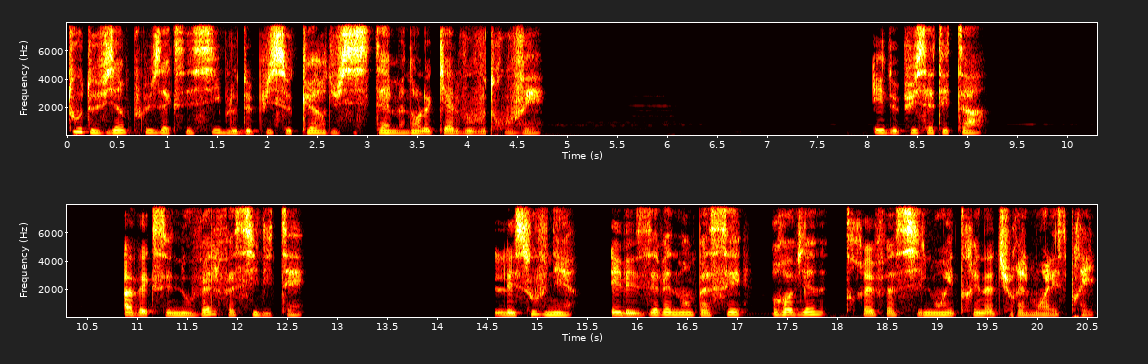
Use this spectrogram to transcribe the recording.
tout devient plus accessible depuis ce cœur du système dans lequel vous vous trouvez. Et depuis cet état, avec ces nouvelles facilités, les souvenirs et les événements passés reviennent très facilement et très naturellement à l'esprit.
